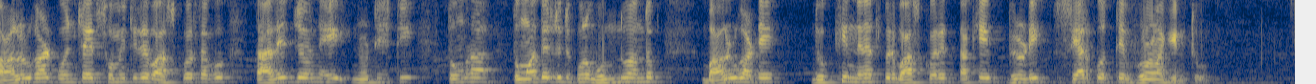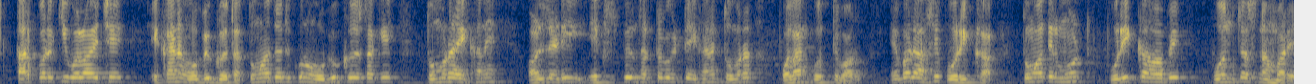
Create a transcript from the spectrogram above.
বালুরঘাট পঞ্চায়েত সমিতিতে বাস করে থাকো, তাদের জন্য এই নোটিশটি তোমরা, তোমাদের যদি কোনো বন্ধু বান্ধব বালুরঘাটে দক্ষিণ দিনাজপুরে বাস করে, তাকে ভিডিওটি শেয়ার করতে ভুলো না কিন্তু। তারপরে কি বলা হয়েছে? এখানে অভিজ্ঞতা। তোমার যদি কোনো অভিজ্ঞতা থাকে, তোমরা এখানে অলরেডি এক্সপিরিয়েন্স সার্টিফিকেট এখানে তোমরা প্রদান করতে পারো। এবারে আসে পরীক্ষা। তোমাদের মোট পরীক্ষা হবে পঞ্চাশ নম্বরে।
